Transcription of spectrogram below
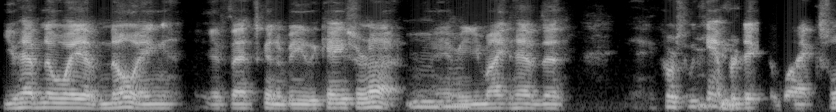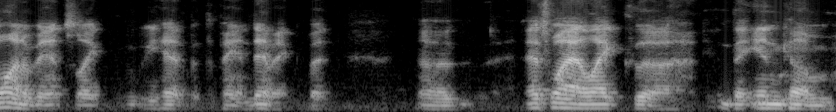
you have no way of knowing if that's going to be the case or not. I Mhm. mean, you might have the, of course, we can't predict the black swan events like we had with the pandemic, but uh, that's why I like the the income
